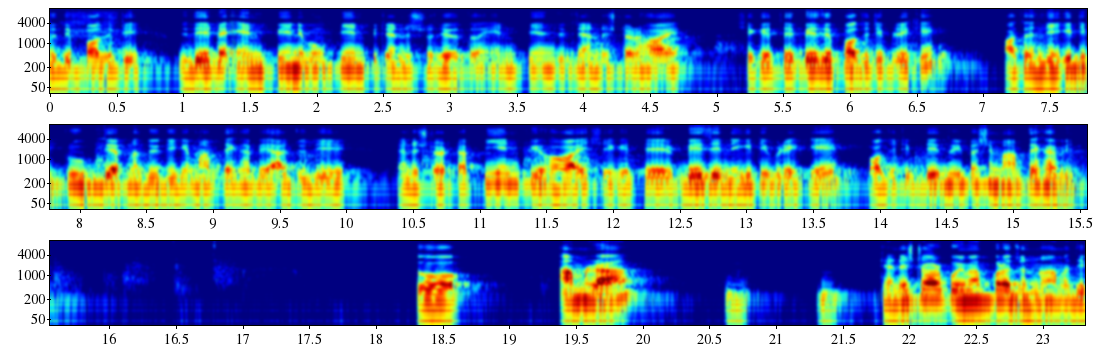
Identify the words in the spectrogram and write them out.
যদি পজিটিভ যদি এটা এনপিএন এবং পিএনপি ট্যান্ডেস্টর যেহেতু এনপিএন যদি ট্যান্ডেস্টর হয়, সেক্ষেত্রে বেজে পজিটিভ রেখে, অর্থাৎ নেগেটিভ প্রুফ দিয়ে আপনার দুই দিকে মাপ দেখাবে। আর যদি ট্রানজিস্টরটা পিএনপি হয়, সেক্ষেত্রে বেজে নেগেটিভ রেখে পজিটিভ দিয়ে দুই পাশে মাপ দেখাবে। তো আমরা ট্রানজিস্টর পরিমাপ করার জন্য আমাদের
